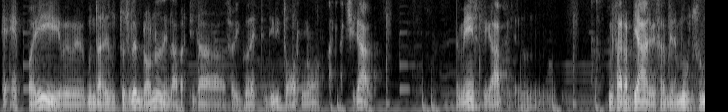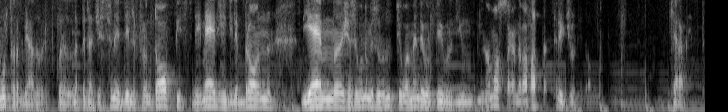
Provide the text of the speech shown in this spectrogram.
e, e poi eh, puntare tutto su LeBron nella partita, tra virgolette, di ritorno a, a Chicago. Per me è inspiegabile. Non... Mi fa arrabbiare, mi fa arrabbiare molto. Sono molto arrabbiato per, per, per, la gestione del front office, dei medici, di LeBron, di M. Cioè, secondo me sono tutti ugualmente colpevoli di, un, di una mossa che andava fatta tre giorni dopo. Chiaramente.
